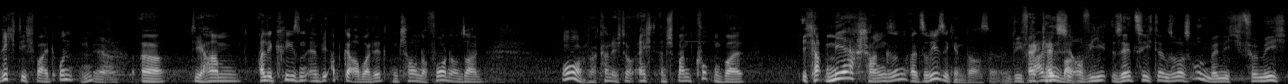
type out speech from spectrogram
richtig weit unten. Ja. Äh, die haben alle Krisen irgendwie abgearbeitet und schauen nach vorne und sagen, oh, da kann ich doch echt entspannt gucken, weil ich habe mehr Chancen als Risiken da sind. Die Frage Erkennbar. ist ja auch, wie setze ich dann sowas um? Wenn ich für mich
